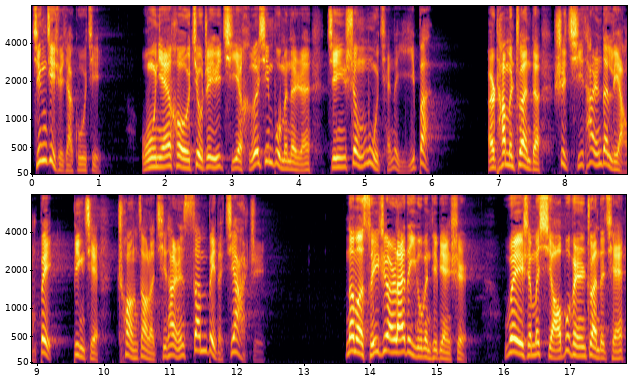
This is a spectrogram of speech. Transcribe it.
经济学家估计，五年后就职于企业核心部门的人仅剩目前的一半，而他们赚的是其他人的两倍，并且创造了其他人三倍的价值。那么随之而来的一个问题便是。为什么小部分人赚的钱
